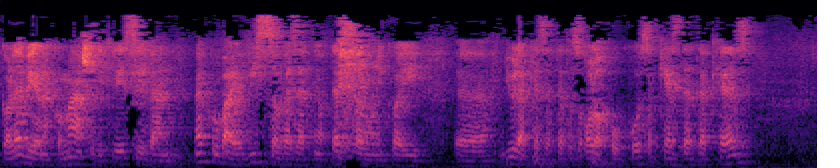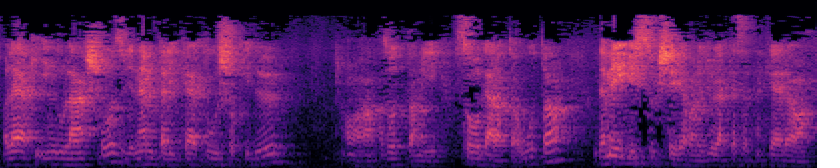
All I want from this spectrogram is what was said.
a levélnek a második részében megpróbálja visszavezetni a tesszalonikai gyülekezetet az alapokhoz, a kezdetekhez, a lelki induláshoz, ugye nem telik el túl sok idő az ottani szolgálata óta, de mégis szüksége van a gyülekezetnek erre a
